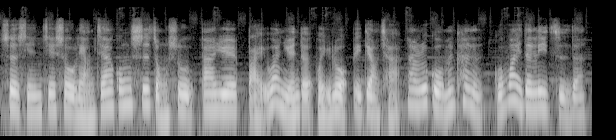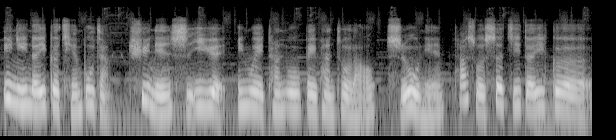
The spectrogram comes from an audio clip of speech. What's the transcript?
涉嫌接受两家公司总数大约百万元的贿赂被调查。那如果我们看国外的例子呢，印尼的一个前部长。去年十一月，因为贪污被判坐牢十五年。他所涉及的一个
